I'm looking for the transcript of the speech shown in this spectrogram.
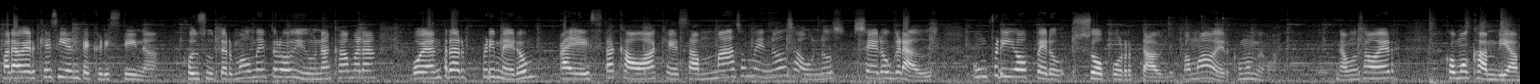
para ver qué siente Cristina. Con su termómetro y una cámara voy a entrar primero a esta cava que está más o menos a unos 0 grados. Un frío pero soportable. Vamos a ver cómo me va. Vamos a ver cómo cambia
